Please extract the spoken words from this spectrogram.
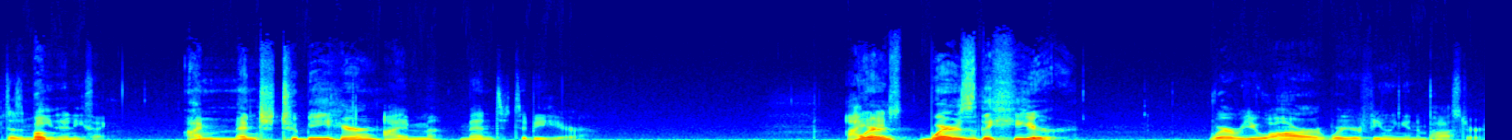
It doesn't But- mean anything. I'm meant to be here. I'm meant to be here. I, Where's where's the here? where you are, where you're feeling an imposter,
